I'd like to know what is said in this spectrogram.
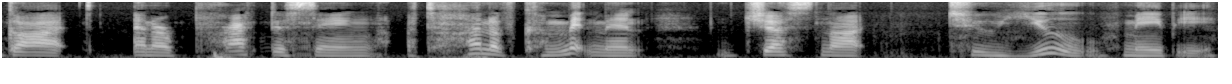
got and are practicing a ton of commitment just not to you maybe.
